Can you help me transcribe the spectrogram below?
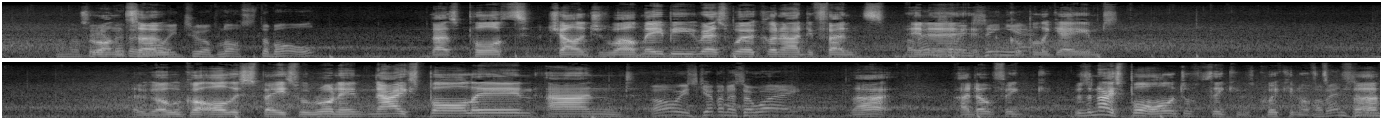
be a bit Toronto. to have lost the ball. that's poor challenge as well. Maybe let's work on our defence in a, in a couple of games. There we go. We've got all this space. We're running. Nice ball in. And Oh, he's given us away. that, I don't think... It was a nice ball. I don't think he was quick enough, to be fair.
